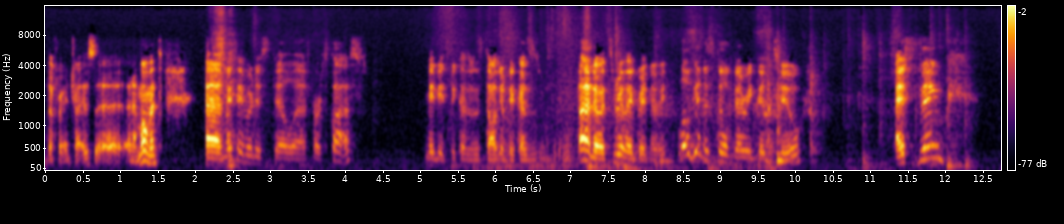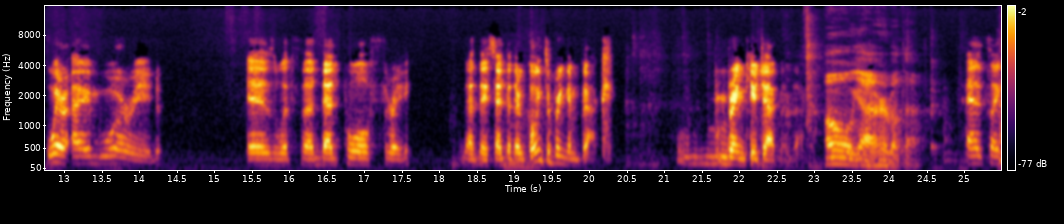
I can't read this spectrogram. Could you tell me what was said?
the franchise uh, in a moment. Uh, my favorite is still uh, First Class. Maybe it's because of nostalgia, because I don't know. It's really a great movie. Logan is still very good too. I think where I'm worried is with uh, Deadpool three, that they said that they're going to bring him back, bring Hugh Jackman back. Oh yeah, I heard about that. And it's like,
